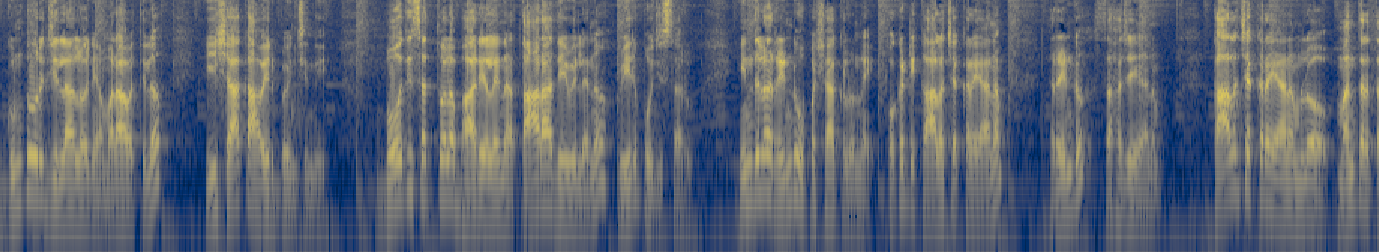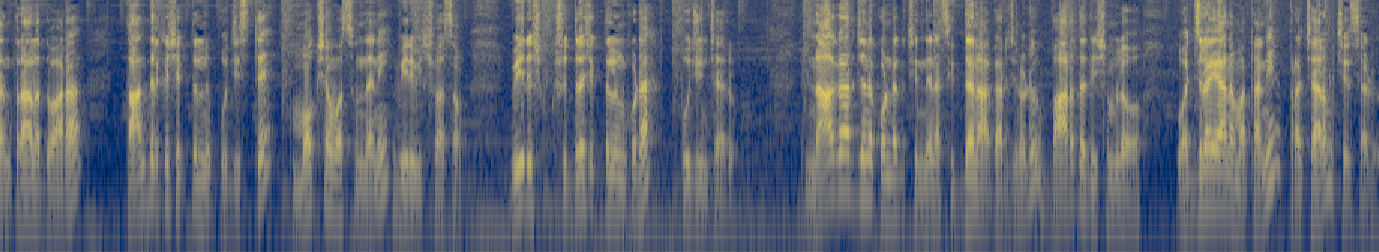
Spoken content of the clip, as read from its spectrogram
గుంటూరు జిల్లాలోని అమరావతిలో ఈ శాఖ ఆవిర్భవించింది. బోధిసత్వుల భార్యలైన తారాదేవిలను వీరు పూజిస్తారు. ఇందులో రెండు ఉపశాఖలున్నాయి. ఒకటి కాలచక్రయానం రెండు సహజయానం. కాలచక్రయానంలో మంత్రతంత్రాల ద్వారా తాంత్రిక శక్తులను పూజిస్తే మోక్షం వస్తుందని వీరి విశ్వాసం. వీరు క్షుద్ర శక్తులను కూడా పూజించారు. నాగార్జున కొండకు చెందిన సిద్ధ నాగార్జునుడు భారతదేశంలో వజ్రయాన మతాన్ని ప్రచారం చేశాడు.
